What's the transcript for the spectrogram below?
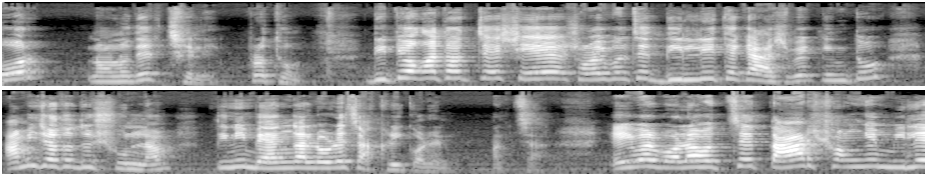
ওর ননদের ছেলে, প্রথম। দ্বিতীয় কথা হচ্ছে, সে সবাই বলছে দিল্লি থেকে আসবে, কিন্তু আমি যতদূর শুনলাম, তিনি ব্যাঙ্গালোরে চাকরি করেন। আচ্ছা এইবার বলা হচ্ছে তার সঙ্গে মিলে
